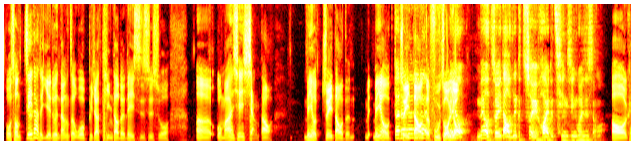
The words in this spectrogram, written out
我从 J 对大的言论当中，我比较听到的类似是说，呃，我们要先想到没有追到的，没没有追到的副作用。没有没有追到那个最坏的情形会是什么？哦 OK，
